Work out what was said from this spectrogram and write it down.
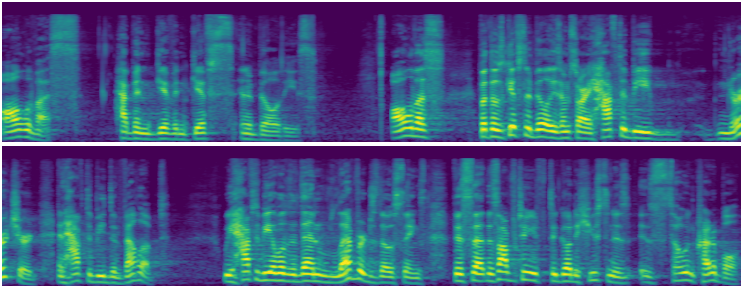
All of us have been given gifts and abilities. All of us, but those gifts and abilities, I'm sorry, have to be nurtured and have to be developed. We have to be able to then leverage those things. This, uh, this opportunity to go to Houston is, is so incredible.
